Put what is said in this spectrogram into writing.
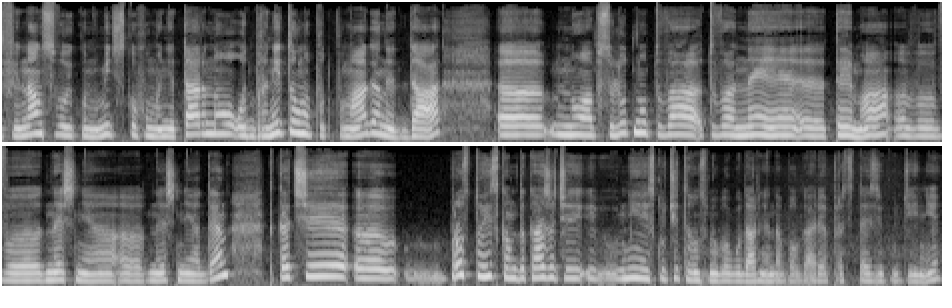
финансово, економическо, хуманитарно, отбранително подпомагане, да, но абсолютно това, това не е, е тема в, в днешния, днешния ден. Така че просто искам да кажа, че ние изключително сме благодарни на България през тези години.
